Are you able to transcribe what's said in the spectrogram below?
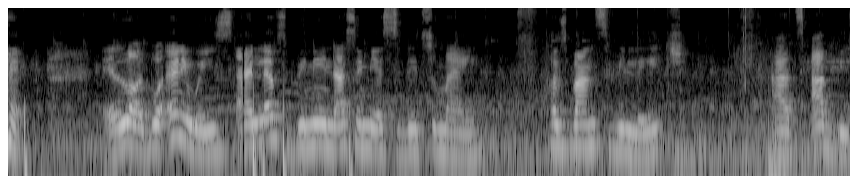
A lot but anyways i left benin that same yesterday to my husband's village at Abbi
